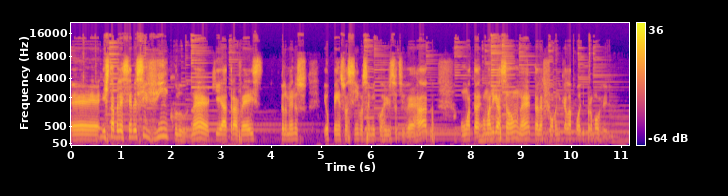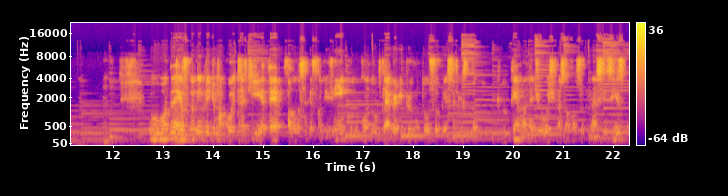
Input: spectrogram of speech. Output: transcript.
é, estabelecendo esse vínculo, né, que através, pelo menos eu penso assim, você me corrija se eu estiver errado, uma, uma ligação né, telefônica ela pode promover. O André, eu, eu, lembrei de uma coisa aqui, até falando dessa questão de vínculo, quando o Kleber me perguntou sobre essa questão do tema né, de hoje, que nós estamos falando sobre narcisismo,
